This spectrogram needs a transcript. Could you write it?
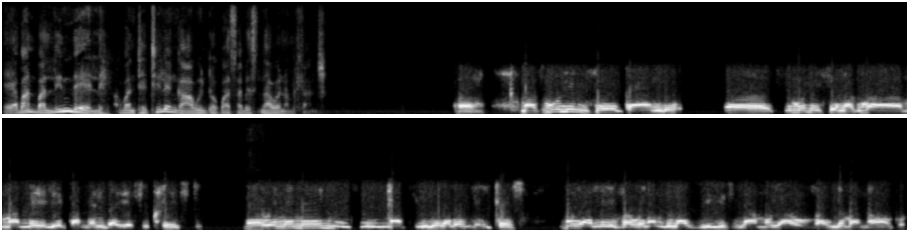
eh, abantu balindele ngoba ndithethile ngawo into yokuba sabe sinawe namhlanje. Eh masibulise kande eh sibulise nakuba mameli egameni likaYesu Kristu. Eh weneneni sinqaphile kaloku ixesha buya liva wena mntu lazili izwi lami uyawuva into yoba noko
